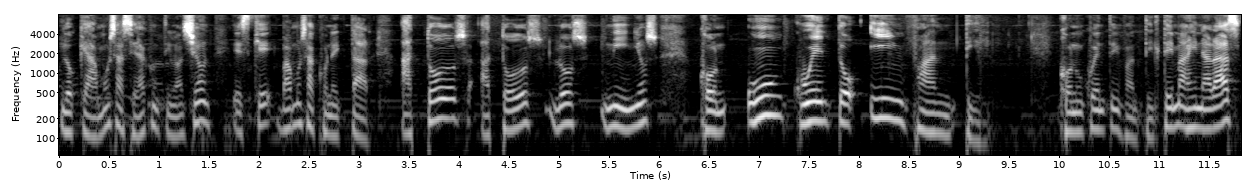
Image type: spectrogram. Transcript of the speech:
lo que vamos a hacer a continuación es que vamos a conectar a todos, a todos los niños con un cuento infantil con un cuento infantil. Te imaginarás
